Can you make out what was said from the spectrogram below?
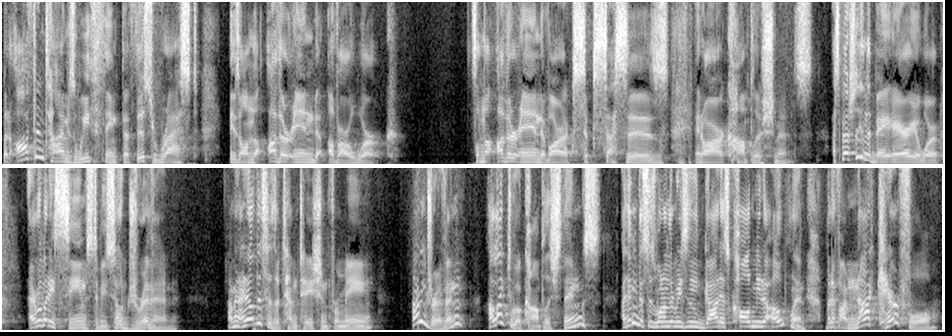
But oftentimes we think that this rest is on the other end of our work. It's on the other end of our successes and our accomplishments, especially in the Bay Area where everybody seems to be so driven. I mean, I know this is a temptation for me. I'm driven. I like to accomplish things. I think this is one of the reasons God has called me to Oakland. But if I'm not careful,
